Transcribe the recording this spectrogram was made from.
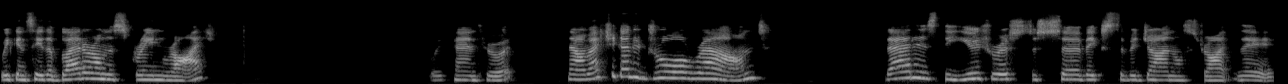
We can see the bladder on the screen right. We pan through it. Now I'm actually going to draw around. That is the uterus, the cervix, the vaginal stripe there.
